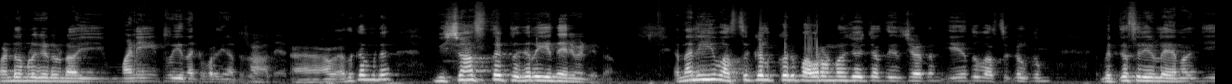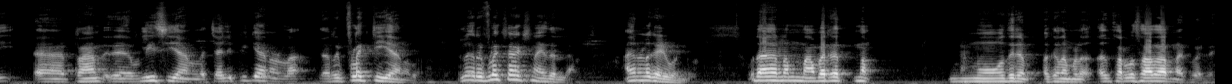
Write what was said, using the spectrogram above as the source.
പണ്ട് നമ്മൾ കേട്ടിട്ടുണ്ടാവും ഈ മണി ട്രീ എന്നൊക്കെ പറഞ്ഞ് കേട്ടിട്ടുണ്ട്? അതൊക്കെ നമ്മുടെ വിശ്വാസത്തെ ട്രിഗർ ചെയ്യുന്നതിന് വേണ്ടിയിട്ടാണ്. എന്നാൽ ഈ വസ്തുക്കൾക്ക് ഒരു പവർ ഉണ്ടോ എന്ന് ചോദിച്ചാൽ തീർച്ചയായിട്ടും ഏത് വസ്തുക്കൾക്കും വ്യത്യസ്ത രീതിയിലുള്ള എനർജി ട്രാൻ റിലീസ് ചെയ്യാനുള്ള ചലിപ്പിക്കാനുള്ള റിഫ്ലക്റ്റ് ചെയ്യാനുള്ള അല്ല റിഫ്ലക്റ്റ് ആക്ഷൻ ഇതല്ല അതിനുള്ള കഴിവുണ്ട്. ഉദാഹരണം നവരത്നം മോതിരം ഒക്കെ നമ്മൾ അത് സർവസാധാരണ ഇപ്പോൾ അല്ലേ?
